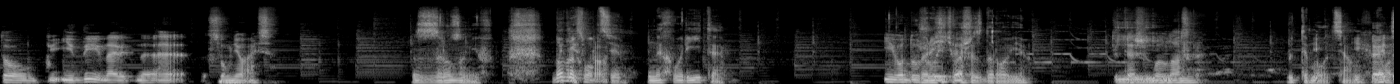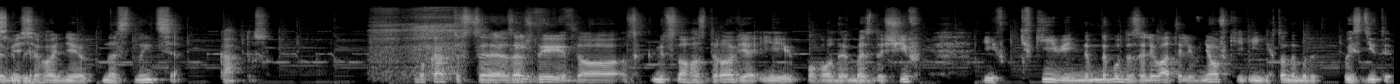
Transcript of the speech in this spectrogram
то іди навіть не сумнівайся. Зрозумів. Добре, Такі хлопці, справи. не хворійте. І одужуйте. Бережіть ваше здоров'я. І... Теж, будь ласка. Будьте молодцями. І, і хай тобі люблю. сьогодні насниться кактус. Бо кактус це завжди до міцного здоров'я і погоди без дощів. І в Києві не буде залівати лівньовки, і ніхто не буде пиздіти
